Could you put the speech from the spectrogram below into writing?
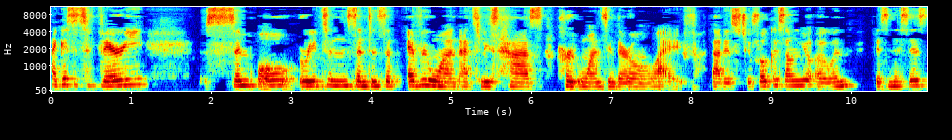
I guess it's a very simple written sentence that everyone at least has heard once in their own life. That is to focus on your own businesses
